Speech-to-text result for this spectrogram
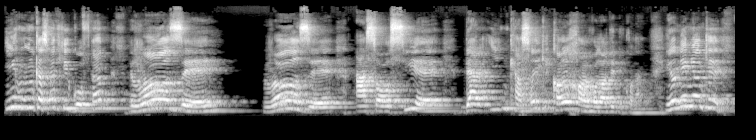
این این قسمتی که گفتم راز راز اساسی در این کسایی که کار خارق العاده می‌کنن. اینا نمیان که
